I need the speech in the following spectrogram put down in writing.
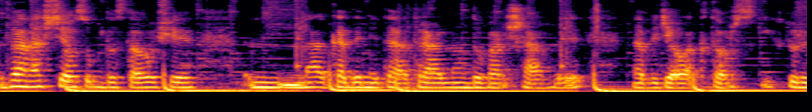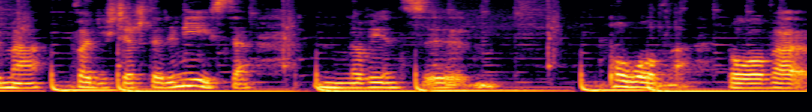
12 e, osób dostało się na Akademię Teatralną do Warszawy, na Wydział Aktorski, który ma 24 miejsca. No więc e, połowa, połowa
